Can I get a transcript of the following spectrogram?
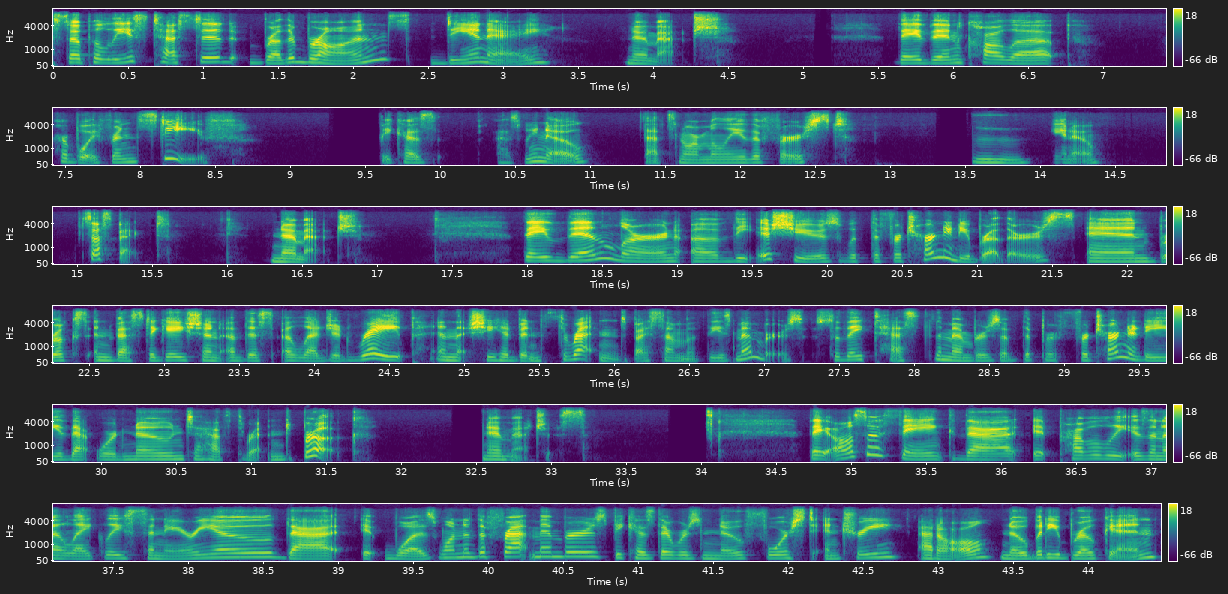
So police tested Brother Braun's DNA, no match. They then call up her boyfriend, Steve, because as we know, that's normally the first hmm you know, suspect. No match. They then learn of the issues with the fraternity brothers and Brooke's investigation of this alleged rape and that she had been threatened by some of these members. So they test the members of the fraternity that were known to have threatened Brooke. No matches. They also think that it probably isn't a likely scenario that it was one of the frat members because there was no forced entry at all. Nobody broke in.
